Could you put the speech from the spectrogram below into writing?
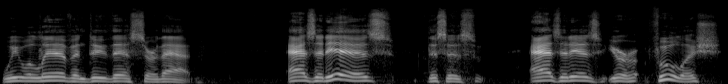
we will live and do this or that. As it is, this is, as it is, you're foolish.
